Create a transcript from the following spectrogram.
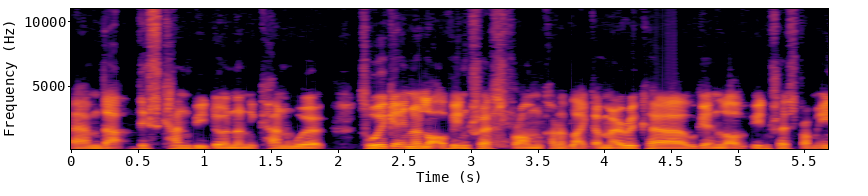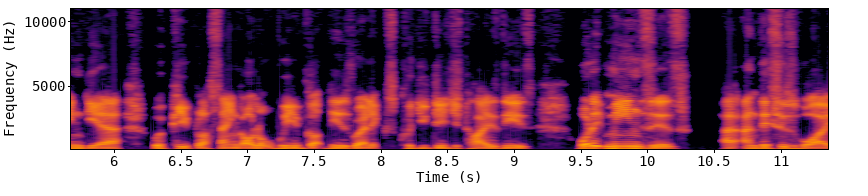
um, that this can be done and it can work. So we're getting a lot of interest from kind of like America, we're getting a lot of interest from India where people are saying, oh, look, we've got these relics, could you digitize these? What it means is and this is why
